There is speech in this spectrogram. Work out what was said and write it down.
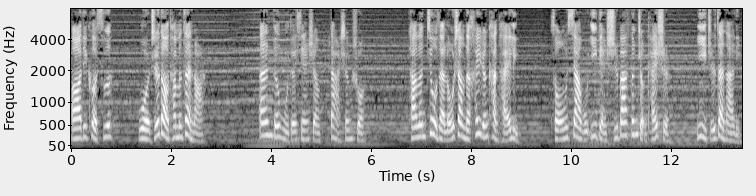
阿迪克斯，我知道他们在哪儿。安德伍德先生大声说：“他们就在楼上的黑人看台里，从下午一点十八分整开始，一直在那里。”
